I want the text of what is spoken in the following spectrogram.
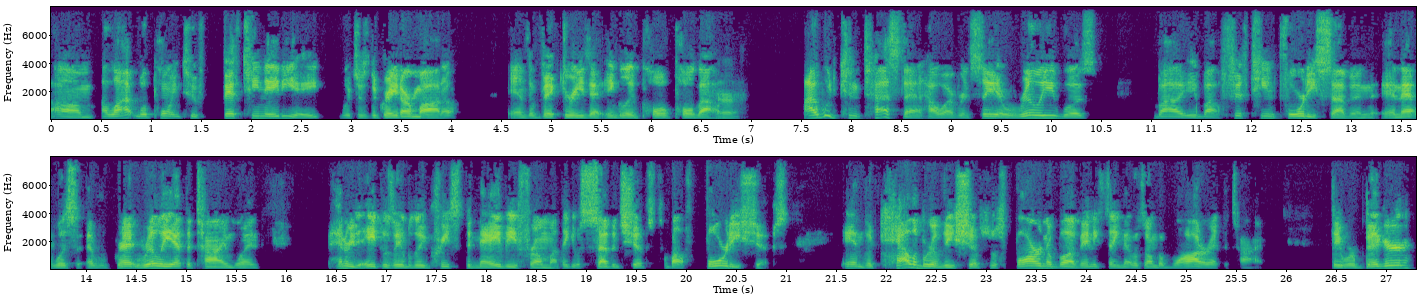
Um, a lot will point to 1588, which is the Great Armada and the victory that England pull, pulled out. Sure. I would contest that, however, and say it really was by about 1547, and that was really at the time when Henry VIII was able to increase the navy from I think it was seven ships to about 40 ships, and the caliber of these ships was far and above anything that was on the water at the time. They were bigger.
